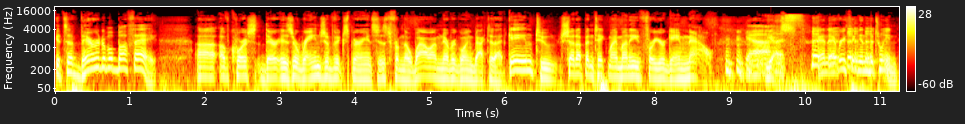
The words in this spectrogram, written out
it's a veritable buffet. Uh, of course, there is a range of experiences from the wow, I'm never going back to that game to shut up and take my money for your game now. Yes. yes. and everything in between.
